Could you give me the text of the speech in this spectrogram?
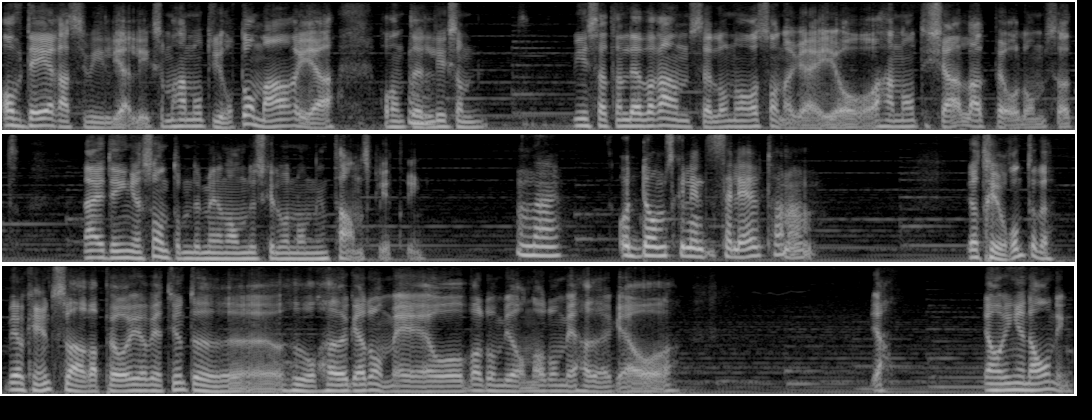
av deras vilja. Liksom. Han har inte gjort dem arga, har inte Mm. liksom missat en leverans eller några sådana grejer och han har inte kallat på dem. Så att, nej, det är inget sånt om du menar om det skulle vara någon intern splittring. Nej. Och de skulle inte sälja ut honom. Jag tror inte det, men jag kan ju inte svära på. Jag vet ju inte eh, hur höga de är och vad de gör när de är höga och... Ja, jag har ingen aning.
